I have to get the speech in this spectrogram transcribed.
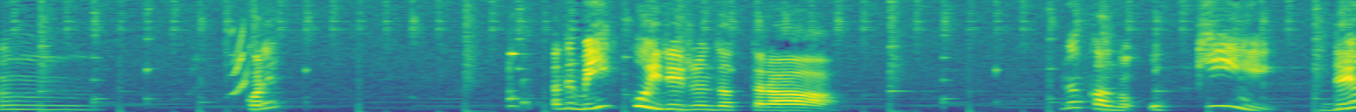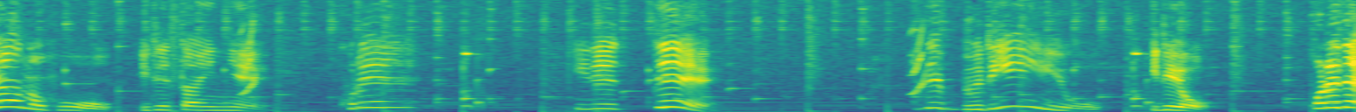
うーん。これ？あでも1個入れるんだったらなんかあの大きいレアの方入れたいね。これ入れてでブリーを入れよう。これで。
